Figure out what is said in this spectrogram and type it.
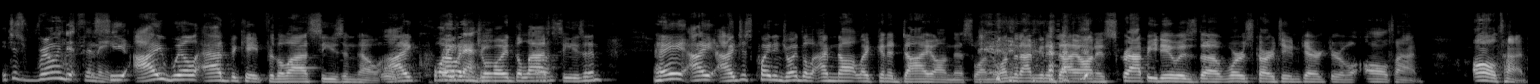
It just ruined it for me. See, I will advocate for the last season though. Ooh, I quite it at me. enjoyed the last season. Hey, I I just quite enjoyed the. I'm not like gonna die on this one. The one that I'm gonna die on is Scrappy Doo is the worst cartoon character of all time, all time.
